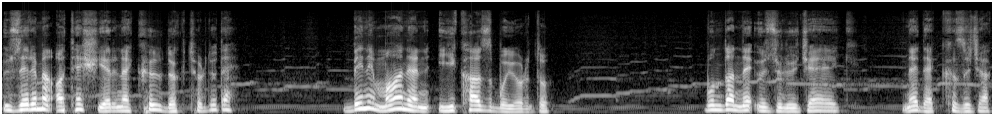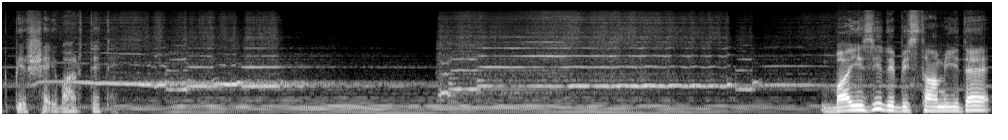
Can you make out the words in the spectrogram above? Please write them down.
üzerime ateş yerine kül döktürdü de, beni manen ikaz buyurdu. Bunda ne üzülecek, ne de kızacak bir şey var dedi. Bayezid-i Bistami'de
